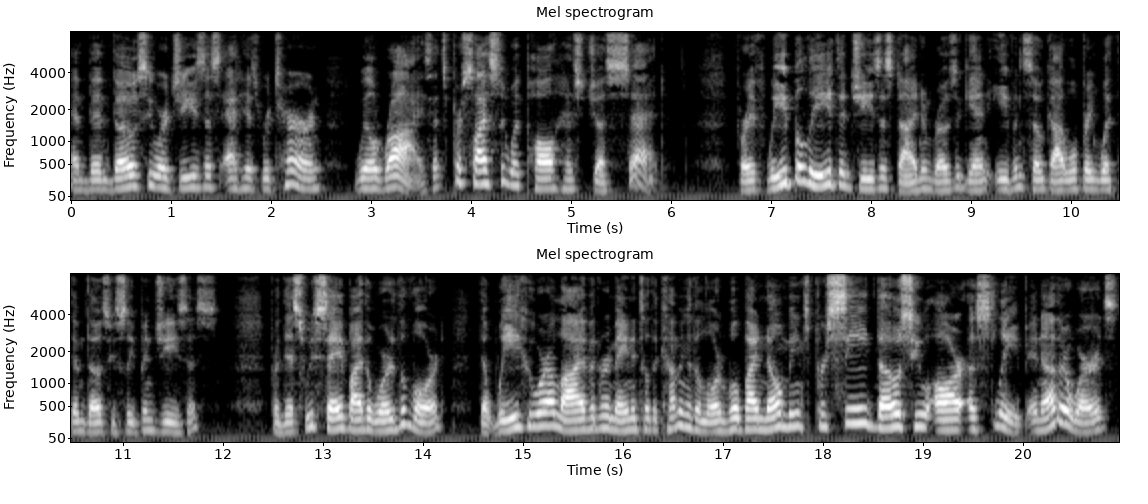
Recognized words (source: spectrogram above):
and then those who are Jesus at his return will rise. That's precisely what Paul has just said. For if we believe that Jesus died and rose again, even so God will bring with him those who sleep in Jesus. For this we say by the word of the Lord, that we who are alive and remain until the coming of the Lord will by no means precede those who are asleep. In other words,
